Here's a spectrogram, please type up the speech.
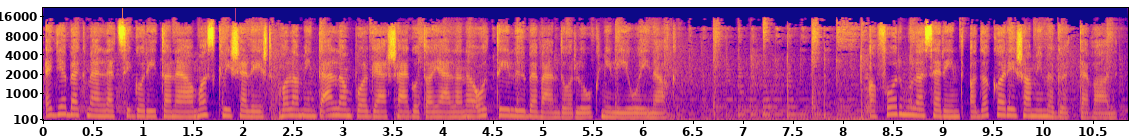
Egyebek mellett szigorítaná a maszkviselést, valamint állampolgárságot ajánlana ott élő bevándorlók millióinak. A formula szerint a Dakar és ami mögötte van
